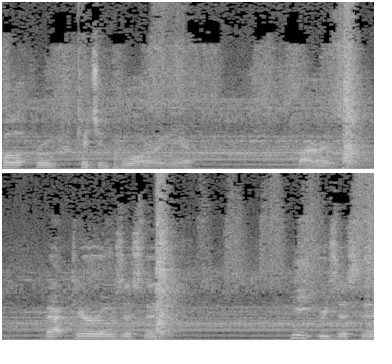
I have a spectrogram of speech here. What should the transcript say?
bulletproof kitchen floor right here. As far as bacteria resistant, heat resistant,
